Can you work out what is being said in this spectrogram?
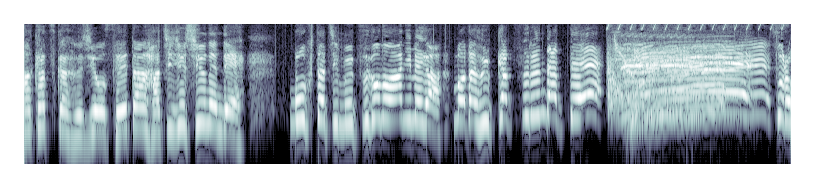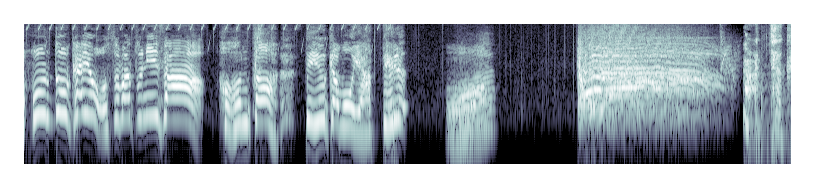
赤塚不二夫生誕80周年で僕たち六つ子のアニメがまた復活するんだって。それ本当かよおそ松兄さん。本当。っていうかもうやってる。まったく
